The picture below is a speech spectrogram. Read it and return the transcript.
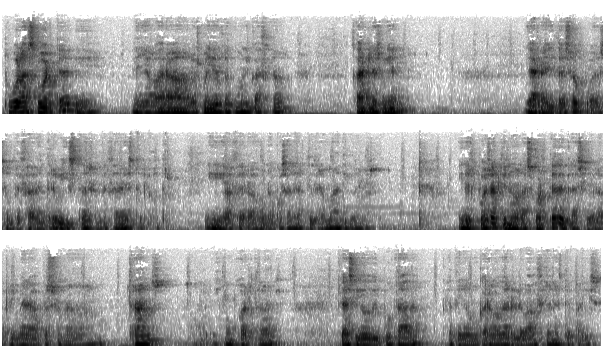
Tuvo la suerte de, de llegar a los medios de comunicación, caerles bien y a raíz de eso pues empezar entrevistas, empezar esto y lo otro y hacer alguna cosa de arte dramático y demás. Y después ha tenido la suerte de que ha sido la primera persona trans, mujer trans, que ha sido diputada, que ha tenido un cargo de relevancia en este país.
